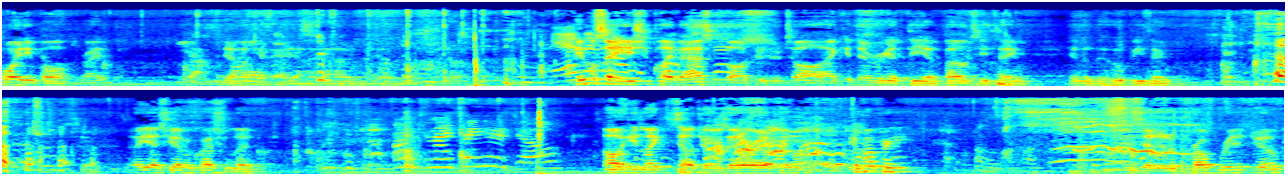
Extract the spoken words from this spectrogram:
pointy ball, right? Yeah. Yeah, okay, yeah. I- I- yeah. People say you should play basketball because you're tall. I could never get the uh, bouncy thing into the hoopy thing. So, oh yes, you have a question, Lynn. Um, can I tell you a joke? Oh, he'd like to tell jokes. Is that all right? Caleb? Come up here. Is it an appropriate joke?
